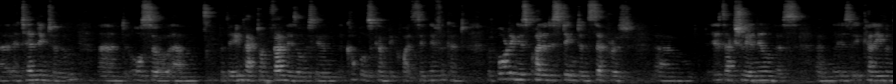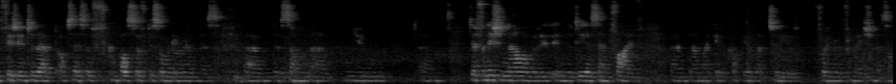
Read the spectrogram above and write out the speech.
uh, attending to them, and also um, but the impact on families obviously and couples can be quite significant. But hoarding is quite a distinct and separate um, it's actually an illness and is, it can even fit into that obsessive compulsive disorder illness. Um, there's some uh, new um, definition now of it in the DSM-5 and I might get a copy of that to you for your information at some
